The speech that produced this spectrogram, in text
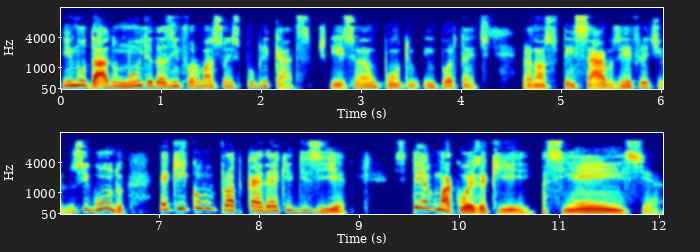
e mudado muitas das informações publicadas. Acho que isso é um ponto importante para nós pensarmos e refletirmos. O segundo é que, como o próprio Kardec dizia, se tem alguma coisa que a ciência,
